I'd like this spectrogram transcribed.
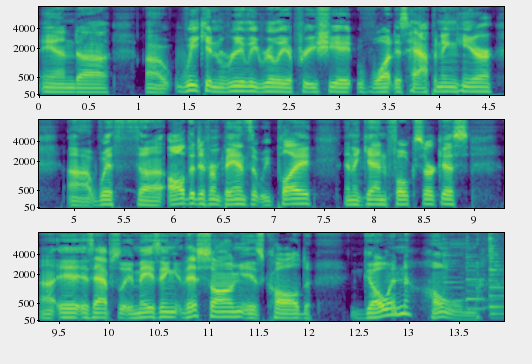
and uh, uh, we can really, really appreciate what is happening here uh, with uh, all the different bands that we play. And again, Folk Circus uh, is absolutely amazing. This song is called "Going Home."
